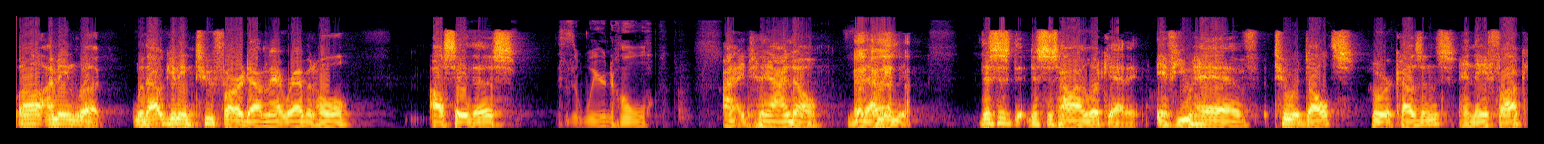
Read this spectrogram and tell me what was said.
Well, I mean, look, without getting too far down that rabbit hole, I'll say this. It's a weird hole. I yeah, I know, but I mean, this is this is how I look at it. If you have two adults who are cousins and they fuck,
